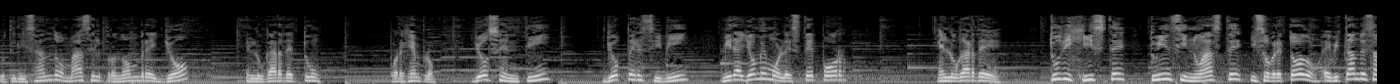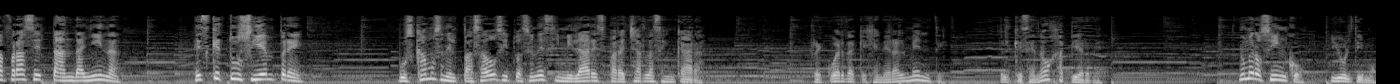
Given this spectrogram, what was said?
utilizando más el pronombre yo en lugar de tú. Por ejemplo, yo sentí, yo percibí, Mira, yo me molesté por, en lugar de, tú dijiste, tú insinuaste y sobre todo, evitando esa frase tan dañina. Es que tú siempre. Buscamos en el pasado situaciones similares para echarlas en cara. Recuerda que generalmente el que se enoja pierde. Número 5 y último.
